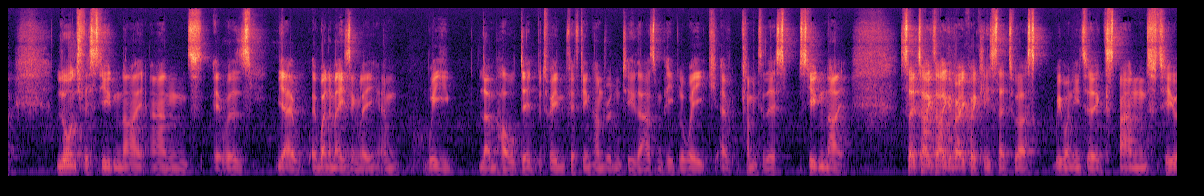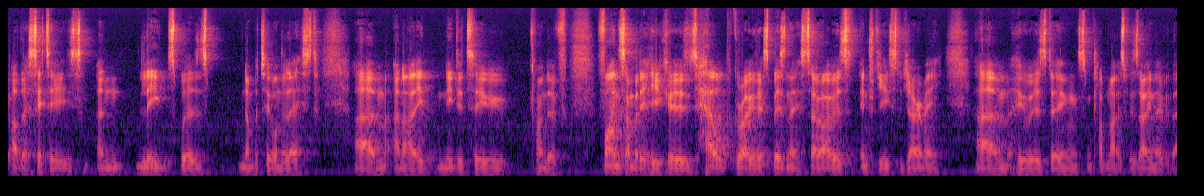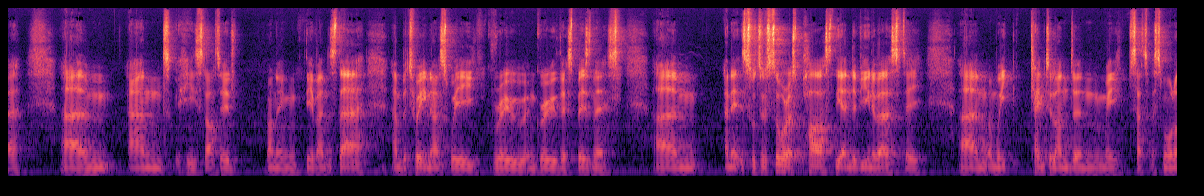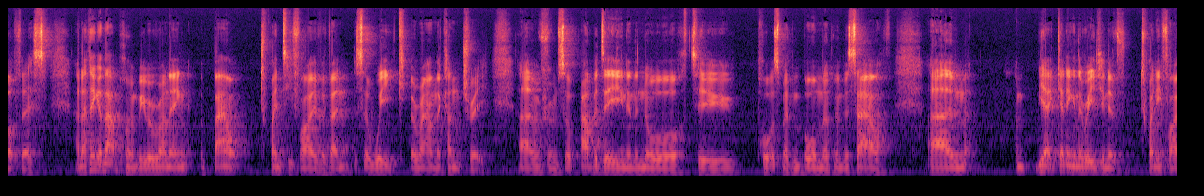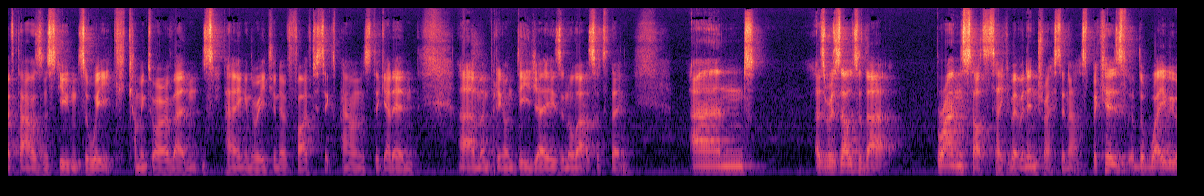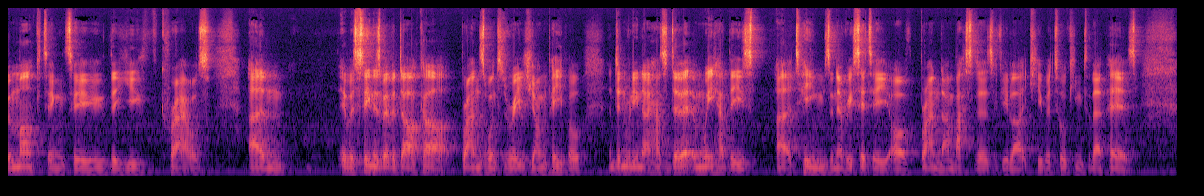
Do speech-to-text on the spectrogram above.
Launched this student night, and it was, yeah, it went amazingly. And we, lo and behold, did between 1,500 and 2,000 people a week coming to this student night. So Tiger Tiger very quickly said to us, we want you to expand to other cities. And Leeds was number two on the list. Um, and I needed to kind of find somebody who could help grow this business. So I was introduced to Jeremy, um, who was doing some club nights with Zone over there. Um, and he started running the events there. And between us, we grew and grew this business. Um, and it sort of saw us past the end of university. Um, and we came to London, we set up a small office. And I think at that point, we were running about 25 events a week around the country, um, from sort of Aberdeen in the north to Portsmouth and Bournemouth in the south. Um, and yeah, getting in the region of 25,000 students a week coming to our events, paying in the region of five to six pounds to get in, um, and putting on DJs and all that sort of thing. And as a result of that, brands started to take a bit of an interest in us because of the way we were marketing to the youth crowds. Um, it was seen as a bit of a dark art. Brands wanted to reach young people and didn't really know how to do it. And we had these uh, teams in every city of brand ambassadors, if you like, who were talking to their peers.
